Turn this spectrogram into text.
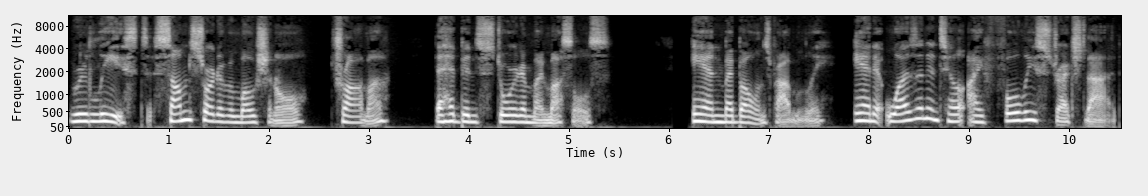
released some sort of emotional trauma that had been stored in my muscles and my bones probably. And it wasn't until I fully stretched that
